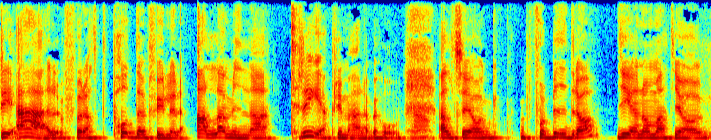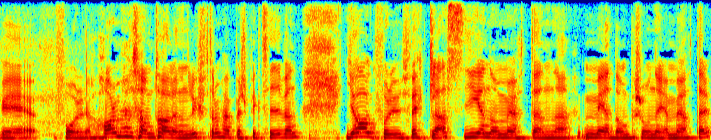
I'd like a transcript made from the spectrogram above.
det är för att podden fyller alla mina tre primära behov. Ja. Alltså jag får bidra genom att jag eh, får ha de här samtalen och lyfta de här perspektiven. Jag får utvecklas genom mötena med de personer jag möter.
